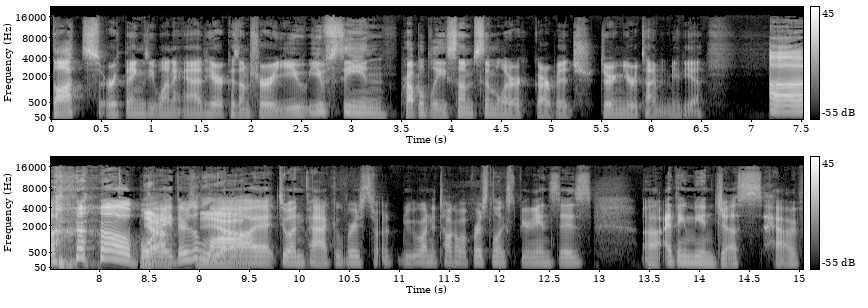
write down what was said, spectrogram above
thoughts or things you want to add here? Because I'm sure you you've seen probably some similar garbage during your time in media. Uh oh boy, yeah. there's a yeah. lot to unpack. If we're, we want to talk about personal experiences, uh, I think me and Jess have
